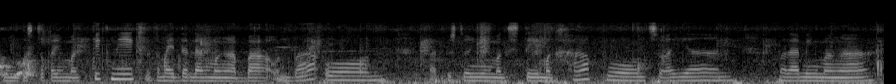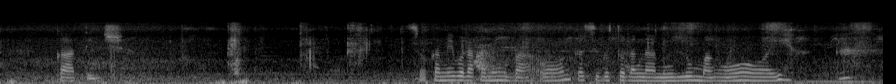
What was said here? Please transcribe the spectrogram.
Kung gusto kayong mag-picnic, at may dalang mga baon-baon, at gusto niyo mag-stay maghapon. So, ayan, maraming mga cottage. So, kami wala kaming baon kasi gusto lang namin lumangoy.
